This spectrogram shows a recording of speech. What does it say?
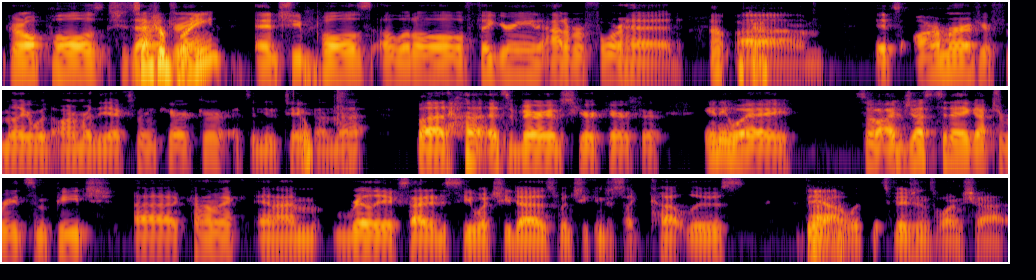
Girl pulls. She's having her a brain? and she pulls a little figurine out of her forehead. Oh, okay. Um, it's Armor. If you're familiar with Armor, the X Men character, it's a new take Nope. on that, but it's a very obscure character. Anyway, so I just today got to read some Peach uh, comic, and I'm really excited to see what she does when she can just like cut loose. uh, Yeah. with this Visions one shot.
